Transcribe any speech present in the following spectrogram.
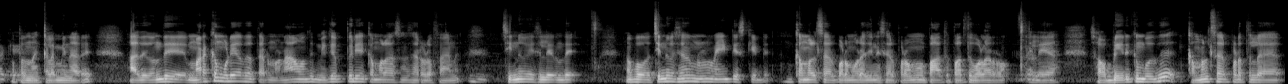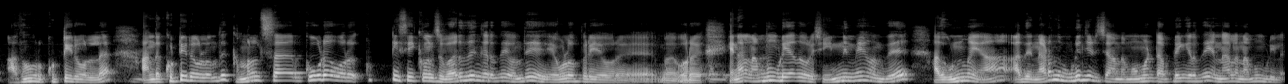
அப்புறம் தான் கிளம்பினார். அது வந்து மறக்க முடியாத தருணம். நான் வந்து மிகப்பெரிய கமல்ஹாசன் சாரோட ஃபேனு சின்ன வயசுலேருந்தே அப்போது சின்ன வயசுல நைன்டி ஸ்கிட் கமல் சார் படமும் ரஜினி சார் படமும் பார்த்து பார்த்து வளர்றோம் இல்லையா? ஸோ அப்படி இருக்கும்போது கமல் சார் படத்தில் அதுவும் ஒரு குட்டி ரோலில் அந்த குட்டி ரோல் வந்து கமல் சார் கூட ஒரு குட்டி சீக்வன்ஸ் வருதுங்கிறது வந்து எவ்வளோ பெரிய ஒரு ஒரு என்னால் நம்ப முடியாத ஒரு விஷயம். இன்னுமே வந்து அது உண்மையா? அது நடந்து முடிஞ்சிடுச்சு அந்த மூமெண்ட் அப்படிங்கிறது என்னால் நம்ப முடியல.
